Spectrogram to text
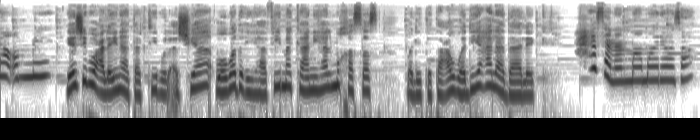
يا أمي؟ يجب علينا ترتيب الأشياء ووضعها في مكانها المخصص ولتتعودي على ذلك. حسنا ماما روزا.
